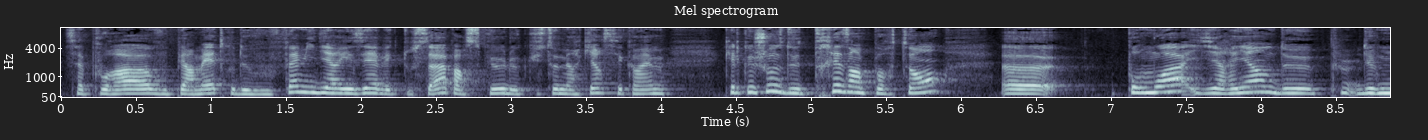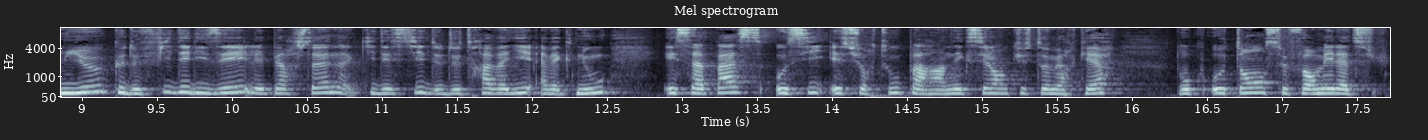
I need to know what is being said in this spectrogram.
Ça pourra vous permettre de vous familiariser avec tout ça parce que le Customer Care c'est quand même quelque chose de très important. Euh, pour moi, il n'y a rien de, de mieux que de fidéliser les personnes qui décident de travailler avec nous et ça passe aussi et surtout par un excellent Customer Care. Donc autant se former là-dessus.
